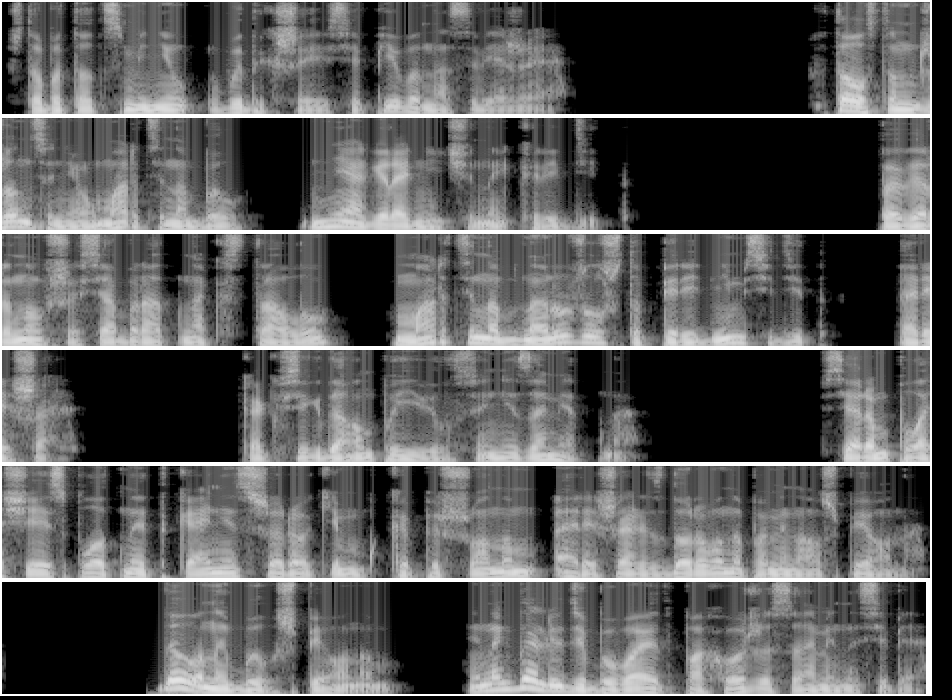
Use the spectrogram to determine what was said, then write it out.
чтобы тот сменил выдохшееся пиво на свежее. В толстом Джонсоне у Мартина был неограниченный кредит. Повернувшись обратно к столу, Мартин обнаружил, что перед ним сидит Решаль. Как всегда, он появился незаметно. В сером плаще из плотной ткани с широким капюшоном Аришаль здорово напоминал шпиона. Да он и был шпионом. Иногда люди бывают похожи сами на себя.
